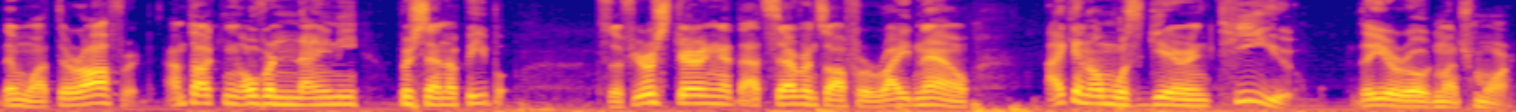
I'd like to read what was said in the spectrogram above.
than what they're offered. I'm talking over ninety percent of people. So if you're staring at that severance offer right now, I can almost guarantee you that you're owed much more.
